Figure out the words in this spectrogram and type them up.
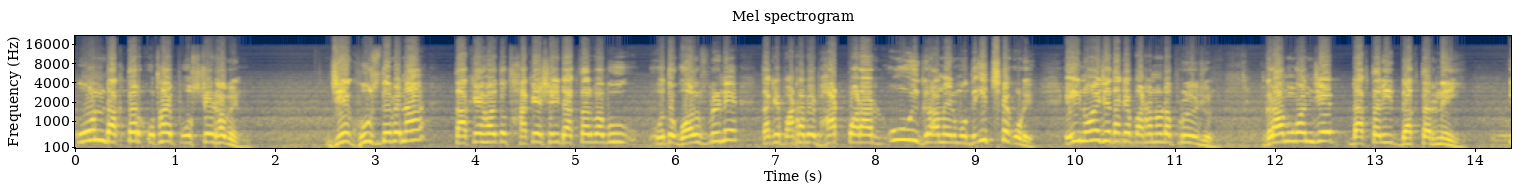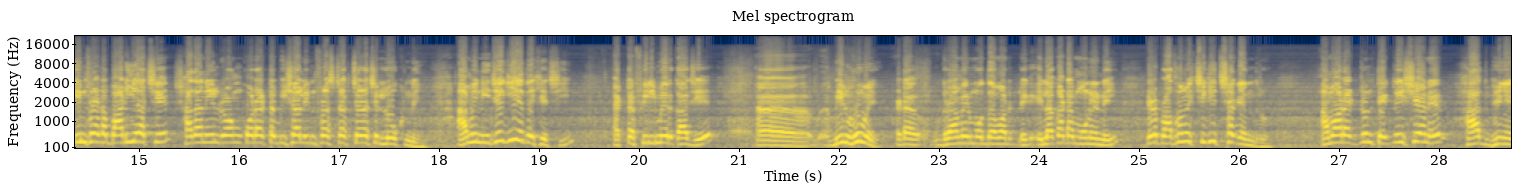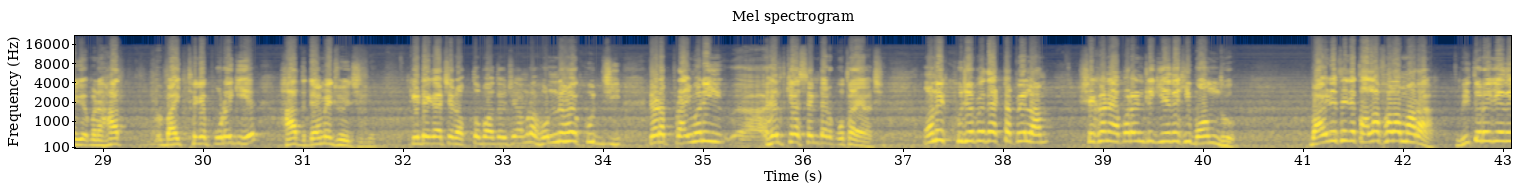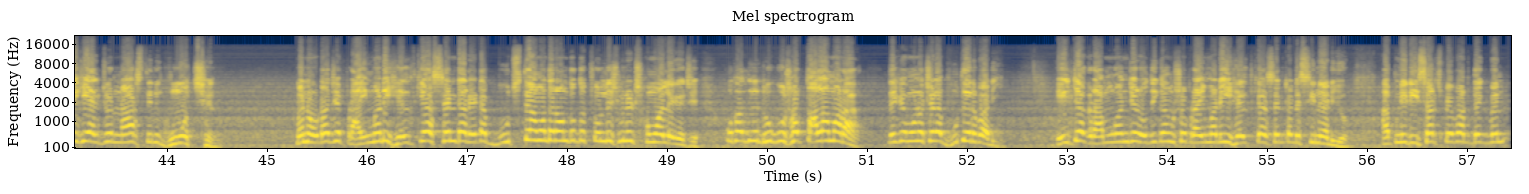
কোন ডাক্তার কোথায় পোস্টেড হবেন? যে ঘুষ দেবে না, তাকে হয়তো থাকে সেই ডাক্তারবাবু, ও তো গল্ফ গ্রিনে তাকে পাঠাবে ভাটপাড়ার ওই গ্রামের মধ্যে, ইচ্ছে করে। এই নয় যে তাকে পাঠানোটা প্রয়োজন। গ্রামগঞ্জে ডাক্তারি ডাক্তার নেই। ইনফ্রা একটা বাড়ি আছে, সাদা নীল রং করা একটা বিশাল ইনফ্রাস্ট্রাকচার আছে, লোক নেই। আমি নিজে গিয়ে দেখেছি একটা ফিল্মের কাজে বীরভূমে, একটা গ্রামের মধ্যে আমার এলাকাটা মনে নেই। এটা প্রাথমিক চিকিৎসা কেন্দ্র। আমার একজন টেকনিশিয়ানের হাত ভেঙে মানে হাত বাইক থেকে পড়ে গিয়ে হাত ড্যামেজ হয়েছিল। কেটে গেছে, রক্তপাত হয়েছে। আমরা হন্যে হয়ে খুঁজছি একটা প্রাইমারি হেলথ কেয়ার সেন্টার কোথায় আছে। অনেক খুঁজে পেতে একটা পেলাম, সেখানে অ্যাপারেন্টলি গিয়ে দেখি বন্ধ। বাইরে থেকে তালা ফালা মারা। ভিতরে গিয়ে দেখি একজন নার্স তিনি ঘুমোচ্ছেন। মানে ওটা যে প্রাইমারি হেলথ কেয়ার সেন্টার, এটা বুঝতে আমাদের অন্তত চল্লিশ মিনিট সময় লেগেছে। কোথা দিয়ে ঢুকবো, সব তালা মারা। দেখে মনে হচ্ছে এটা ভূতের বাড়ি। এইটা গ্রামগঞ্জের অধিকাংশ প্রাইমারি হেলথ কেয়ার সেন্টারের সিনারিও। আপনি রিসার্চ পেপার দেখবেন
